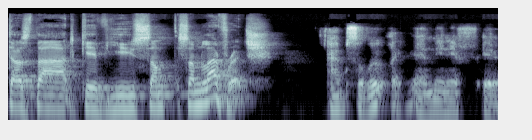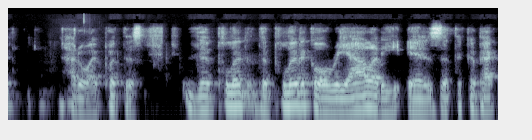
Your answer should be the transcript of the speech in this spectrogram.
Does that give you some, some leverage? Absolutely. I mean, if, if how do I put this? The, polit- the political reality is that the Quebec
